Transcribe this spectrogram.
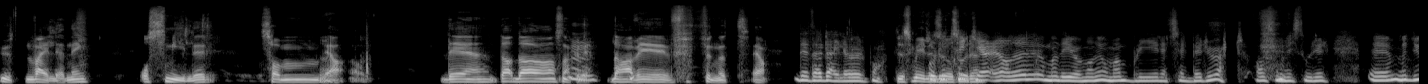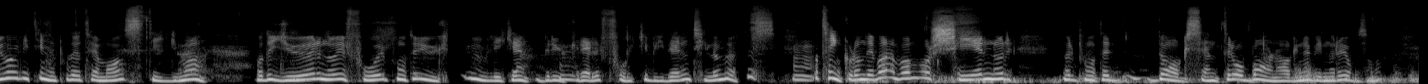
uten veiledning, og smiler som Ja. Det, da, da, snakker vi. Mm. Da har vi funnet Ja. Dette er deilig å høre på. Du smiler du òg, Tore. Jeg, ja, det, men det gjør man jo. Man blir rett og slett berørt av sånne historier. Eh, men du var litt inne på det temaet stigma. Hva det gjør når vi får på en måte ulike brukere mm. eller folk i bydelen til å møtes. Mm. Hva tenker du om det? Hva, hva, hva skjer når, når på en måte dagsenteret og barnehagene begynner å jobbe sammen?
